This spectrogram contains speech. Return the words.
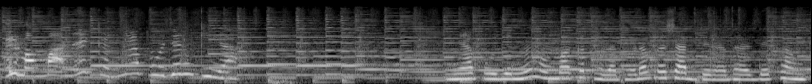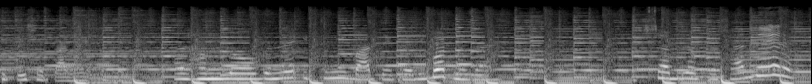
फिर मम्मा ने कन्या पूजन किया। कन्या पूजन में मम्मा को थोड़ा थोड़ा प्रसाद देना था। देखा हम कितनी शैतानी और हम लोग ने इतनी बातें करी, बहुत मज़ा आया। सब लोग प्रसाद दे रहे।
